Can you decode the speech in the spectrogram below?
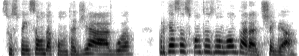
suspensão da conta de água, porque essas contas não vão parar de chegar.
